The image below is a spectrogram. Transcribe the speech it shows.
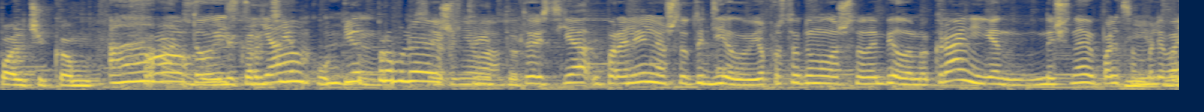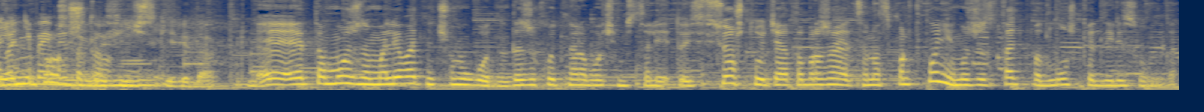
пальчиком А, фразу или есть я- картинку и отправляешь в я. Твиттер. То есть я параллельно что-то делаю. Я просто думала, что на белом экране я начинаю пальцем Нет, малевать это не просто что. графический редактор. Э, Это можно малевать на чем угодно, даже хоть на рабочем столе. То есть все, что у тебя отображается на смартфоне, может стать подложкой для рисунка.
